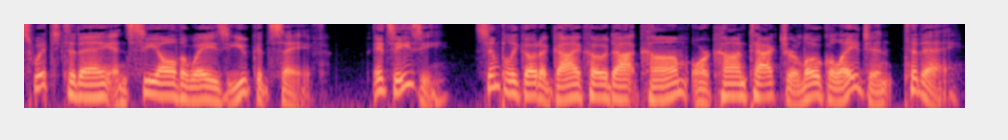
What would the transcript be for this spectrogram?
Switch today and see all the ways you could save. It's easy. Simply go to geico.com or contact your local agent today.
